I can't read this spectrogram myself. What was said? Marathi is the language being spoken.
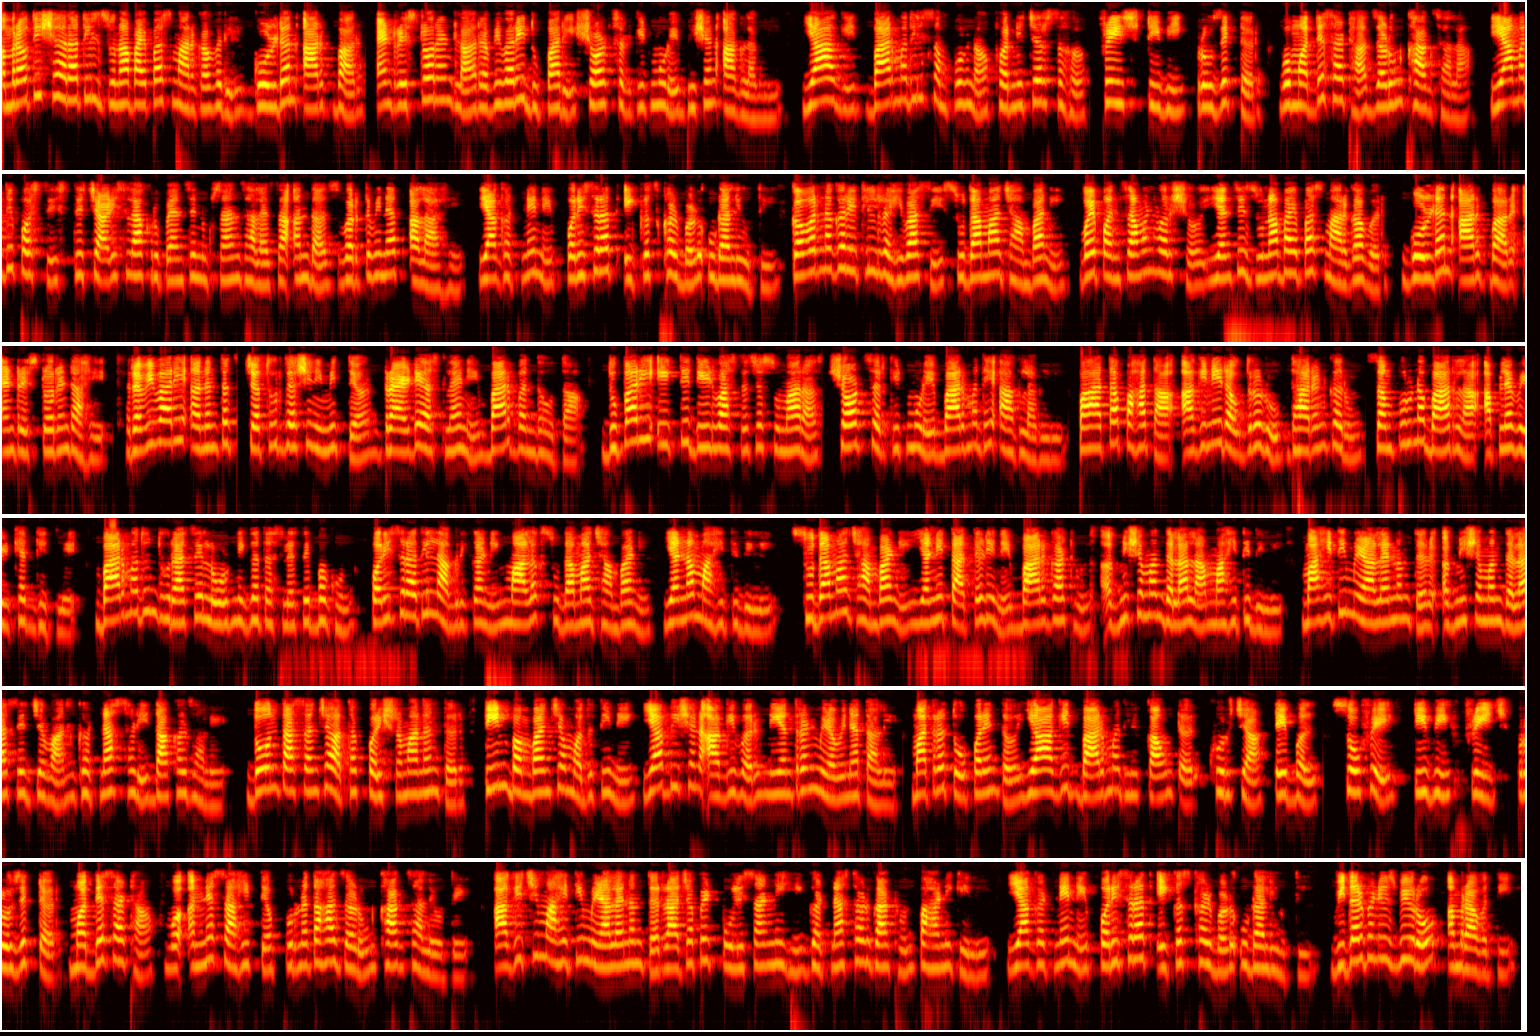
अमरावती शहरातील जुना बायपास मार्गावरील गोल्डन आर्क बार अँड रेस्टॉरंटला रविवारी दुपारी शॉर्ट सर्किटमुळे भीषण आग लागली. या आगीत बारमधील संपूर्ण फर्निचरसह फ्रीज टीव्ही प्रोजेक्टर व मद्यसाठा जळून खाक झाला. यामध्ये पस्तीस ते चाळीस लाख रुपयांचे नुकसान झाल्याचा अंदाज वर्तविण्यात आला आहे. या घटनेने परिसरात एकच खळबळ उडाली होती. कवरनगर येथील रहिवासी सुदामा झांबानी वय पंचावन्न वर्ष यांचे जुना बायपास मार्गावर golden arc bar and restaurant आहे. रविवारी अनंत चतुर्दशी निमित्त ड्रायडे असल्याने बार बंद होता. दुपारी एक ते दीड वाजताच्या सुमारास शॉर्ट सर्किटमुळे बारमध्ये आग लागली. पाहता पाहता आगीने रौद्ररूप धारण करून संपूर्ण बारला आपल्या विळख्यात घेतले. बारमधून धुराचे लोड निघत असल्याचे बघून परिसरातील नागरिकांनी मालक सुदामा झांबाणी यांना माहिती दिली. सुदामा झांबाणी यांनी तातडीने बार गाठून अग्निशमन दलाला माहिती दिली. माहिती मिळाल्यानंतर अग्निशमन दलाचे जवान घटनास्थळी दाखल झाले. दोन तासांच्या अथक परिश्रमानंतर तीन बंबांच्या मदतीने या भीषण आगीवर नियंत्रण मिळविण्यात आले. मात्र तोपर्यंत या आगीत बारमधील काउंटर खुर्च्या टेबल सोफे टीव्ही फ्रीज प्रोजेक्टर मद्यसाठा व अन्य साहित्य पूर्णतः जळून खाक झाले होते. आगीची माहिती मिळाल्यानंतर राजापेठ पोलिसांनीही घटनास्थळ गाठून पाहणी केली. या घटनेने परिसरात एकच खळबळ उडाली होती. Vidarbha news bureau Amravati.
